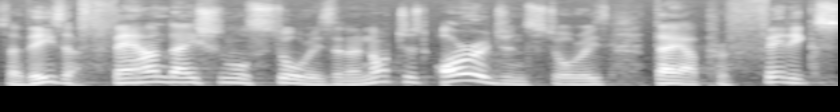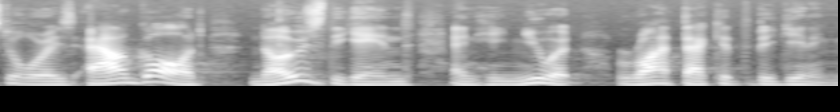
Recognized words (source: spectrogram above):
So these are foundational stories and are not just origin stories, they are prophetic stories. Our God knows the end and He knew it right back at the beginning.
